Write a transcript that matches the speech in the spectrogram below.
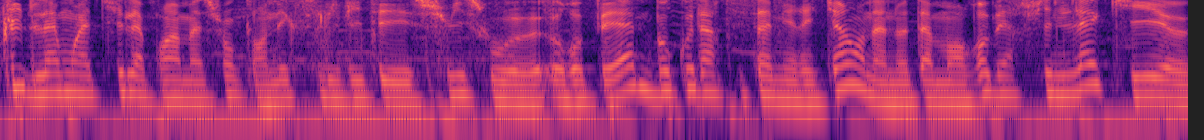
plus de la moitié de la programmation qui est en exclusivité suisse ou euh, européenne. Beaucoup d'artistes américains. On a notamment Robert Finlay qui, euh,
